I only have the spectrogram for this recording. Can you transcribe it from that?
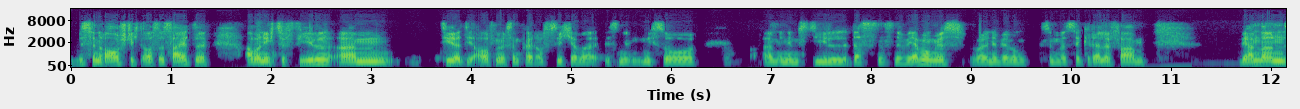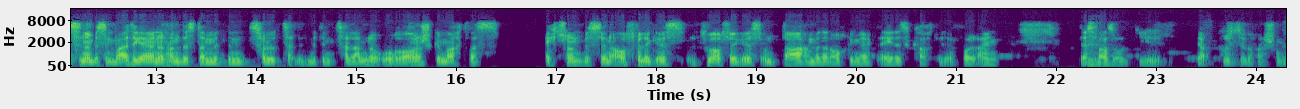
ein bisschen raussticht aus der Seite, aber nicht zu viel. Ähm, zieht halt die Aufmerksamkeit auf sich, aber ist nicht so ähm, in dem Stil, dass es eine Werbung ist, weil in der Werbung sind immer sehr grelle Farben. Wir haben dann, sind ein bisschen weitergegangen und haben das dann mit, einem, mit dem Zalando Orange gemacht, was echt schon ein bisschen auffällig ist, zu auffällig ist. Und da haben wir dann auch gemerkt, ey, das kracht wieder voll ein. Das war mhm. so die ja, größte Überraschung.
